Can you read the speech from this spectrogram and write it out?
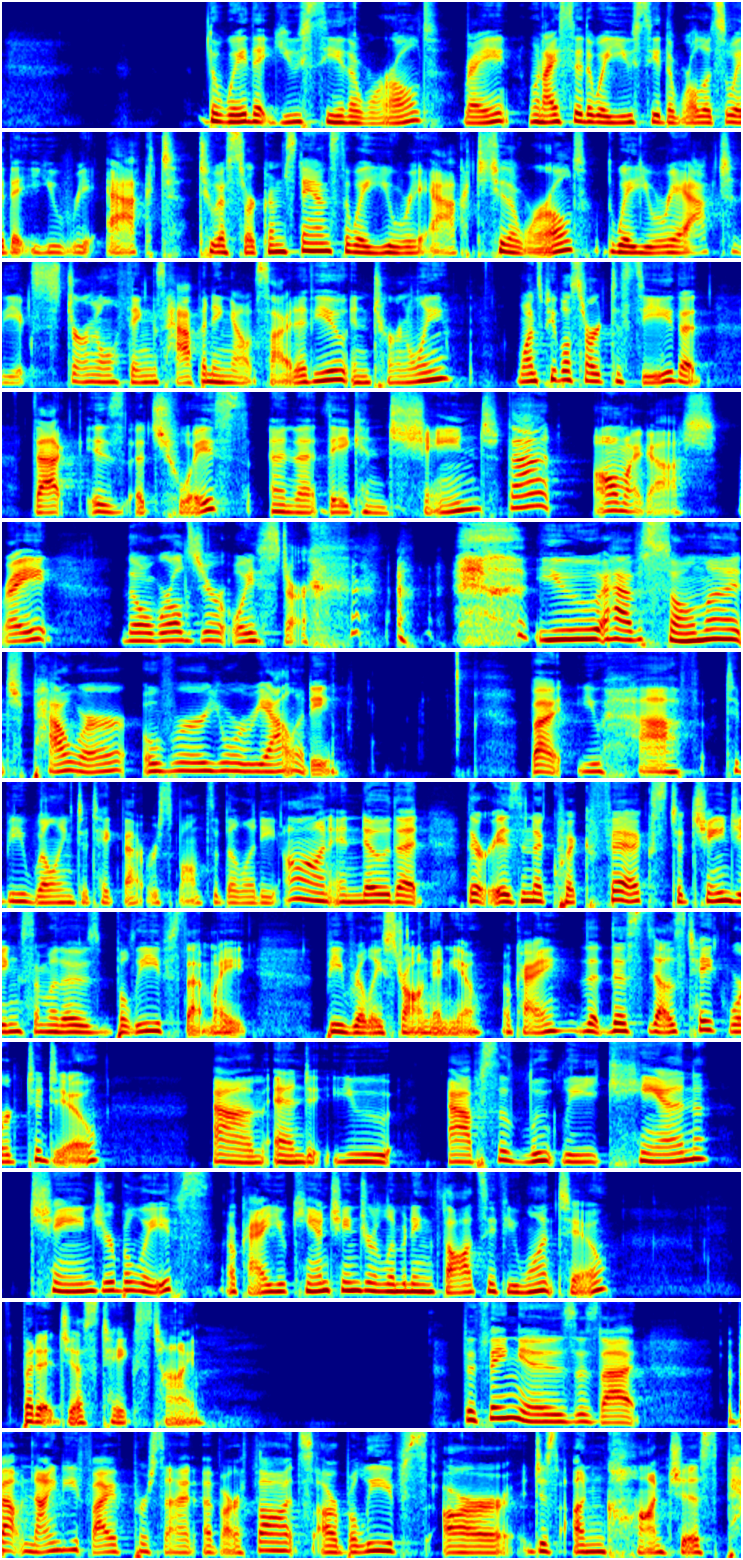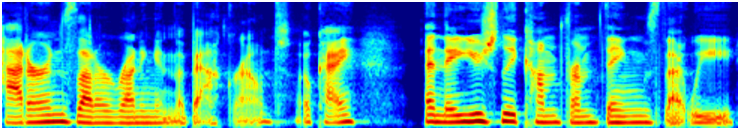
the way that you see the world, right? When I say the way you see the world, it's the way that you react to a circumstance, the way you react to the world, the way you react to the external things happening outside of you internally. Once people start to see that that is a choice and that they can change that, oh my gosh, right? The world's your oyster. you have so much power over your reality. But you have to be willing to take that responsibility on and know that there isn't a quick fix to changing some of those beliefs that might be really strong in you. Okay. That this does take work to do. Um, and you absolutely can change your beliefs. Okay. You can change your limiting thoughts if you want to, but it just takes time. The thing is, is that about 95% of our thoughts, our beliefs are just unconscious patterns that are running in the background. Okay. And they usually come from things that we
